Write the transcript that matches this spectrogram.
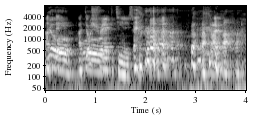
Até, até o- o Shrek tinha isso.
